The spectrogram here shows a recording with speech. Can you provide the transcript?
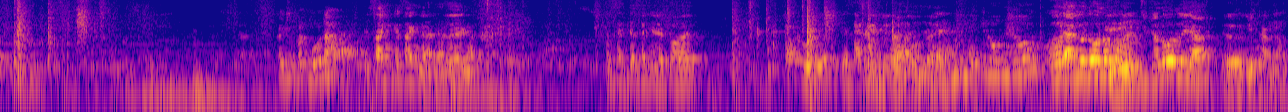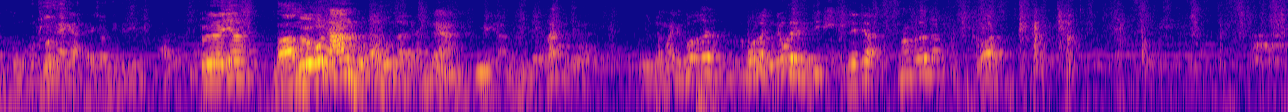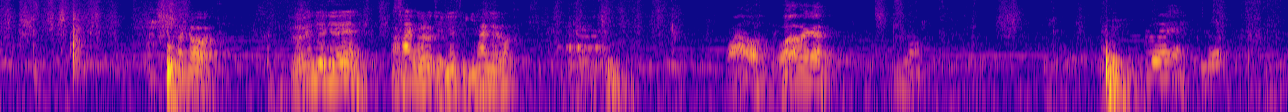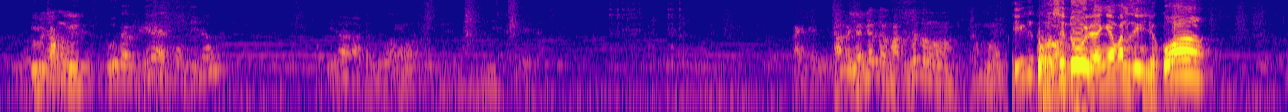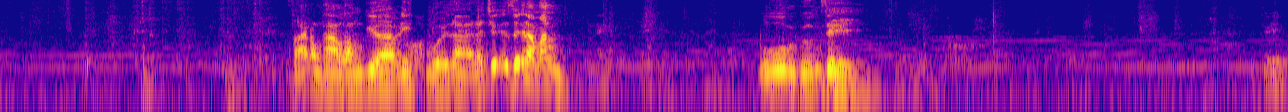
Cái gì phát bốn nào? cái xanh cái xanh để để đây này cái xanh cái xanh kia cho đây cho luôn cái xanh kia cho Để đây nguyên một cái đôn này thôi. ờ để nguyên đôn nó chỉ cho đôn đi hả Ừ, chỉ thẳng. Không vướng anh à, để cho gì cái gì. Cho đây nhá. vâng Rồi bốn thằng. Bốn là bốn là Bốn ngàn, mẹ mình. Nhưng cái máy nó vỡ, bốn lại đéo lên thì chị lên chưa? Mong vỡ nữa. Rồi. Đặt cho rồi. Rồi bên kia đi. Hai người nó chỉnh chỉnh hai người không? Quá rồi. quá anh ơi đưa. Lùi vào trong gì? Lùi về một tí này, một tí nữa. Một tí nữa là cân giữa rồi. Anh phải nhớ nhất nhất rồi. Không muốn đi. tí cái con xin đôi thì anh em ăn gì chả có giá đồng thang thòng kia đi mùi dài nó dễ dễ làm ăn đu mà vướng gì Đây.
